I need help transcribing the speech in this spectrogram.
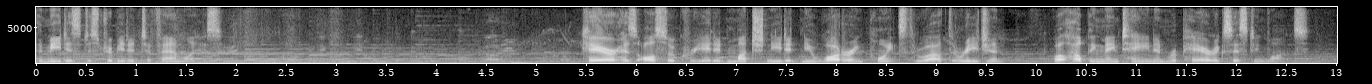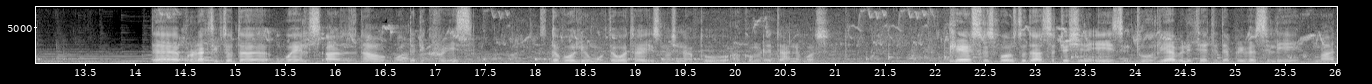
the meat is distributed to families. CARE has also created much needed new watering points throughout the region while helping maintain and repair existing ones. The productivity of the wells are now on the decrease. The volume of the water is not enough to accommodate the animals. CARE's response to that situation is to rehabilitate the previously mud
